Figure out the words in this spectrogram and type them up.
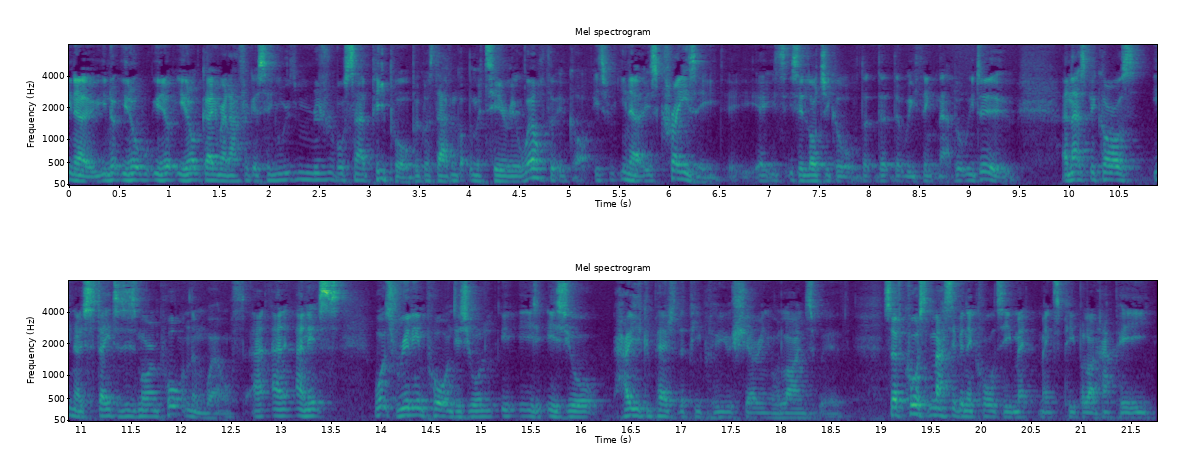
you know, you know, you know, you know, you're not going around Africa seeing all these miserable, sad people because they haven't got the material wealth that we've got. It's you know, it's crazy. It's, it's illogical that, that, that we think that, but we do, and that's because you know, status is more important than wealth, and and, and it's what's really important is your is, your how you compare to the people who you're sharing your lives with. So of course, massive inequality makes people unhappy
